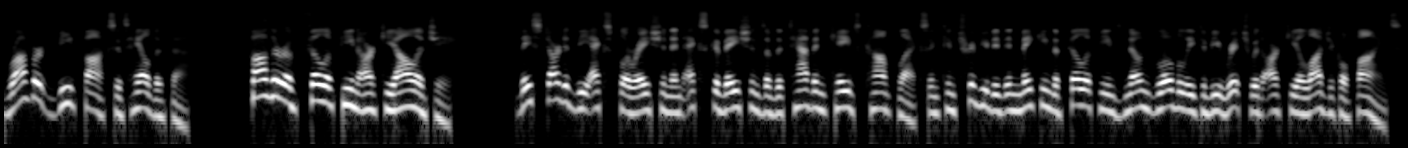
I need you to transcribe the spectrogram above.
Robert B. Fox is hailed as the father of Philippine archaeology. They started the exploration and excavations of the Tabon Caves complex and contributed in making the Philippines known globally to be rich with archaeological finds.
